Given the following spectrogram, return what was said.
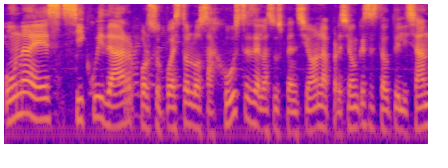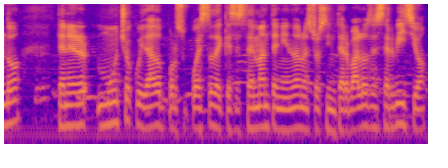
Una es sí cuidar, por supuesto, los ajustes de la suspensión, la presión que se está utilizando, tener mucho cuidado, por supuesto, de que se estén manteniendo nuestros intervalos de servicio,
